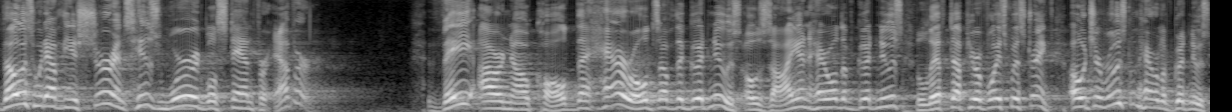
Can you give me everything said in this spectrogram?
Those who would have the assurance his word will stand forever. They are now called the heralds of the good news. O Zion, herald of good news, lift up your voice with strength. O Jerusalem, herald of good news,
